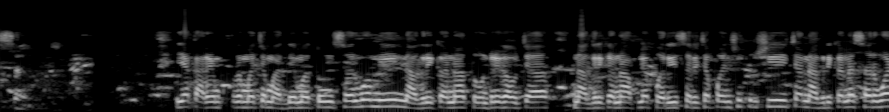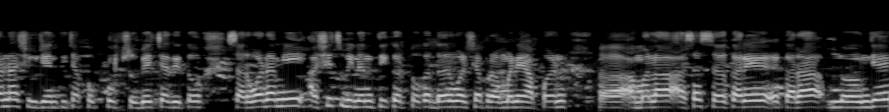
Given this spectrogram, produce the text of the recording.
सर. या कार्यक्रमाच्या माध्यमातून सर्व मी नागरिकांना तोंडरेगावच्या नागरिकांना आपल्या परिसराच्या पंचकृषीच्या नागरिकांना सर्वांना शिवजयंतीच्या खूप खूप शुभेच्छा देतो. सर्वांना मी अशीच विनंती करतो का दरवर्षाप्रमाणे आपण आम्हाला असंच सहकार्य करा. म्हणजे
